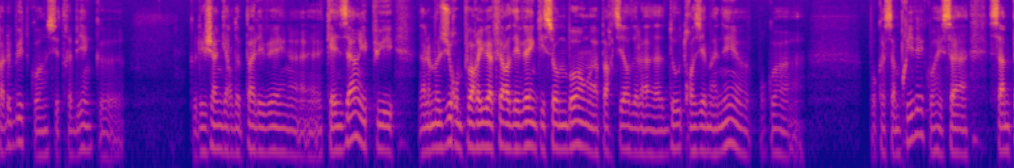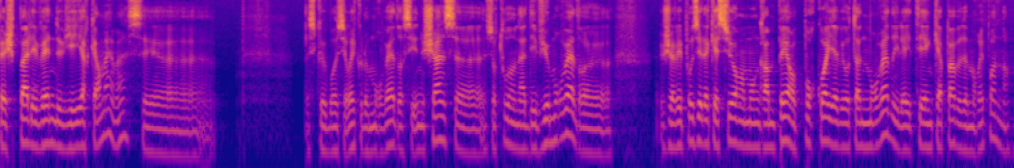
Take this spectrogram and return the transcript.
pas le but. Quoi. On sait très bien que, que les gens ne gardent pas les vins 15 euh, ans, et puis dans la mesure où on peut arriver à faire des vins qui sont bons à partir de la deux ou troisième année, euh, pourquoi, pourquoi s'en priver quoi. Et ça n'empêche pas les vins de vieillir quand même. Hein. C'est. Euh, parce que bon, c'est vrai que le Mourvèdre, c'est une chance. Euh, surtout, on a des vieux Mourvèdres. Euh, j'avais posé la question à mon grand-père pourquoi il y avait autant de Mourvèdres. Il a été incapable de me répondre.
